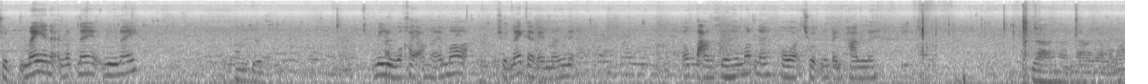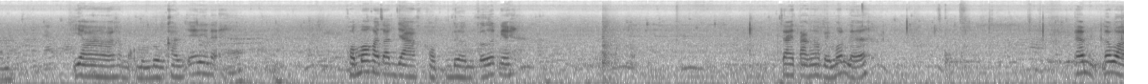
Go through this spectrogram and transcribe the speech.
ฉุดไม่น่ะรถในอยู่ไหน ไม่รู้ว่าใครเอาหายหม้อฉุดในกันไปมั้งเนี่ยต้องตามคืนให้หมดนะ เพราะว่าฉุดมันเป็นพันเลย ยายายายามว่าไหมยาแบบบำรุงคันเอ้นี่แหละอ๋อพอหม้อเขาจัดยาครบเดือนเกิดไงจ่ายตังค์เอาไปหมดนะ แอมแล้วว่า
